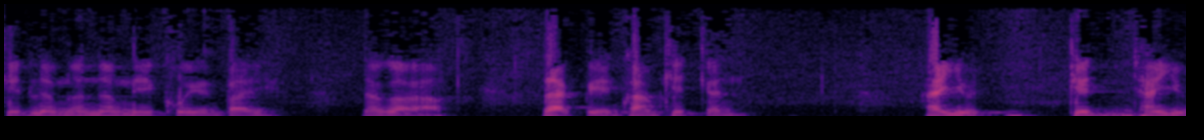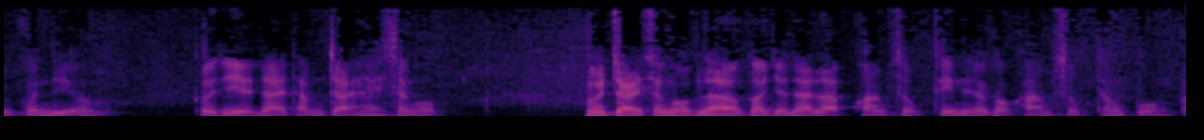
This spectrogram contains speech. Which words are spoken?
คิดเรื่องนั้นเรื่องนี้คุยกันไป แล้วก็แลกเปลี่ยนความคิดกัน ให้หยุดคิดให้อยู่คนเดียว เพื่อที่จะได้ทำใจให้สงบ เมื่อใจสงบแล้วก็จะได้รับความสุขที่เหนือกว่าความสุขทั้งปวงไป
